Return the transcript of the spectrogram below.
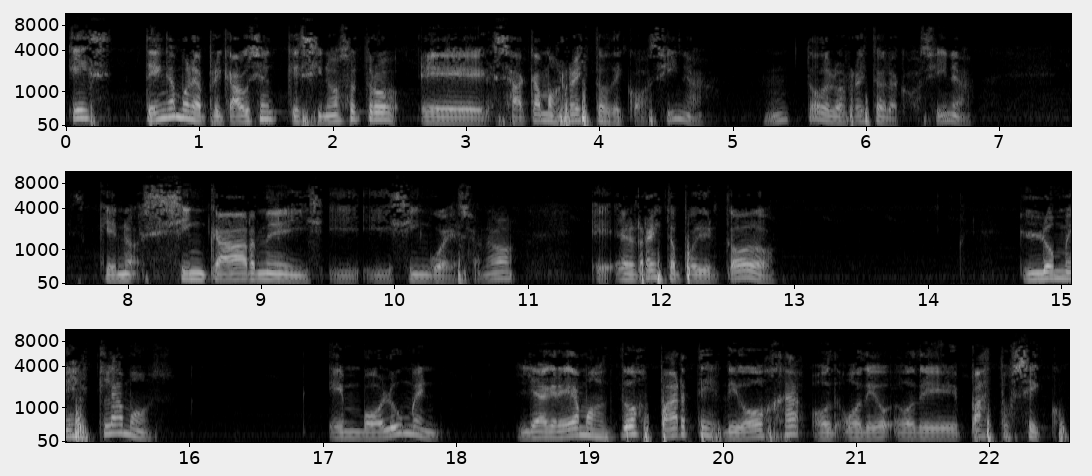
Es, tengamos la precaución que si nosotros eh, sacamos restos de cocina, todos los restos de la cocina, que no, sin carne y, sin hueso, ¿no? Eh, el resto puede ir todo. Lo mezclamos en volumen le agregamos dos partes de hoja o, de, pasto seco.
